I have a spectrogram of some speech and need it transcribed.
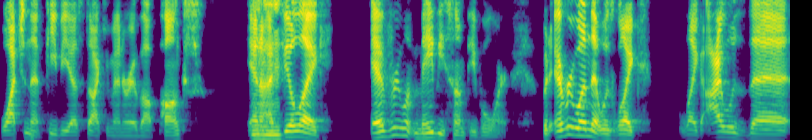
watching that PBS documentary about punks, and I Mhm. feel like everyone, maybe some people weren't, but everyone that was like, like I was that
